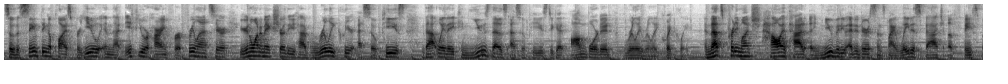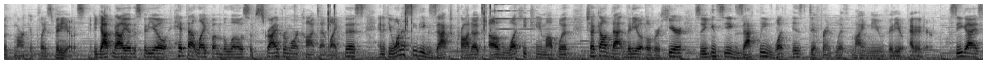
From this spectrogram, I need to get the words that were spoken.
So the same thing applies applies for you in that if you are hiring for a freelancer, you're gonna wanna make sure that you have really clear SOPs. That way they can use those SOPs to get onboarded really, really quickly. And that's pretty much how I've had a new video editor since my latest batch of Facebook Marketplace videos. If you got value of this video, hit that like button below, subscribe for more content like this, and if you wanna see the exact product of what he came up with, check out that video over here so you can see exactly what is different with my new video editor. See you guys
